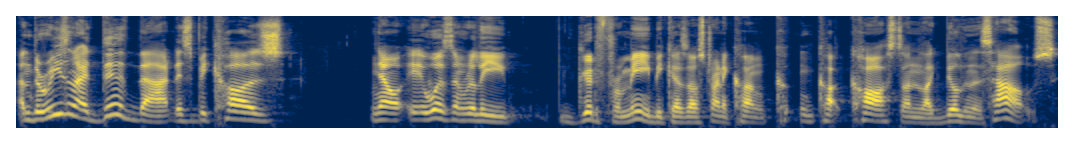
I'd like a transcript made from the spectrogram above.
And the reason I did that is because, now, it wasn't really good for me because I was trying to cut, cut costs on like building this house.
